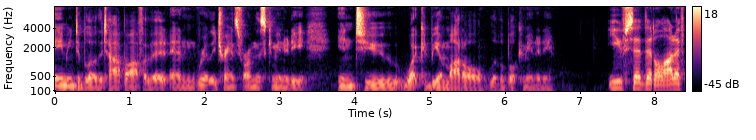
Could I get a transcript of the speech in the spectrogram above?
aiming to blow the top off of it and really transform this community into what could be a model livable community. You've said that a lot of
